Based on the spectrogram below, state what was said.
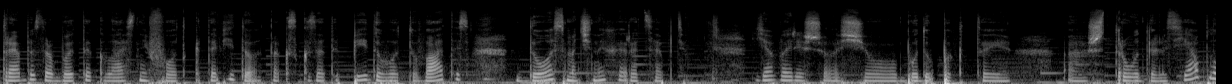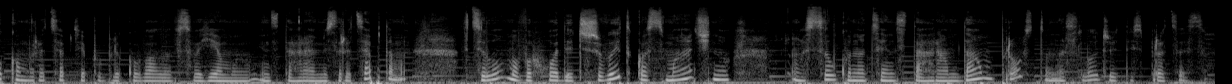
треба зробити класні фотки та відео, так сказати, підготуватись до смачних рецептів. Я вирішила, що буду пекти штрудель з яблуком. Рецепт я публікувала в своєму інстаграмі з рецептами. В цілому виходить швидко, смачно. Ссылку на цей інстаграм дам, просто насолоджуйтесь процесом.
